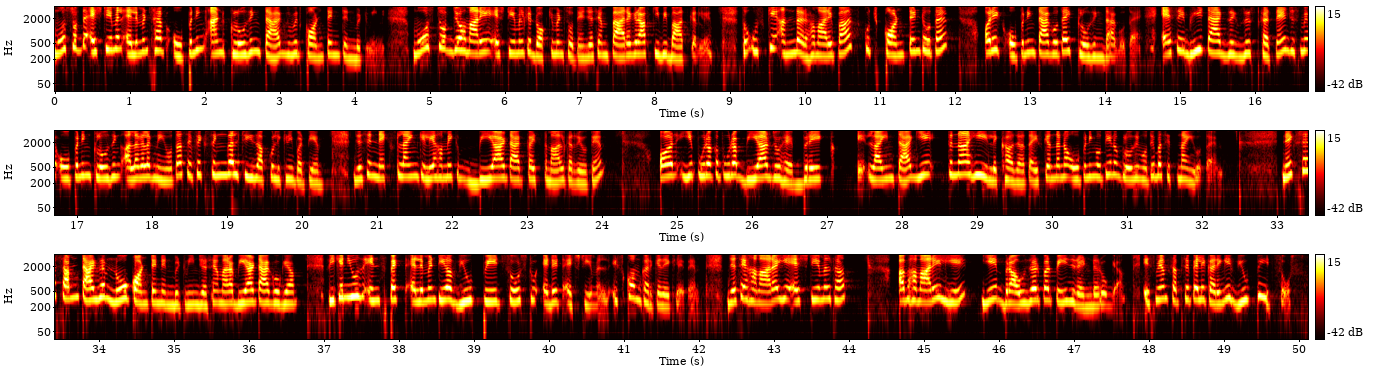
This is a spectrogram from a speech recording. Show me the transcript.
Most of the H T M L elements have opening and closing tags with content in between most of जो हमारे एच टी एम एल के डॉक्यूमेंट्स होते हैं, जैसे हम पैराग्राफ की भी बात कर लें तो उसके अंदर हमारे पास कुछ कॉन्टेंट होता है और एक ओपनिंग टैग होता है, एक क्लोजिंग टैग होता है। ऐसे भी टैग्स एग्जिस्ट करते हैं जिसमें ओपनिंग क्लोजिंग अलग अलग नहीं होता, सिर्फ़ एक सिंगल चीज़ आपको लिखनी पड़ती है। जैसे नेक्स्ट लाइन के लिए हम एक बी आर टैग का इस्तेमाल कर रहे होते हैं। और ये पूरा का पूरा बी आर जो है ब्रेक लाइन टैग ये इतना ही लिखा जाता है। इसके अंदर ना ओपनिंग होती है, ना क्लोजिंग होती है, बस इतना ही होता है। नेक्स्ट है some tags have no content in between जैसे हमारा बी आर टैग हो गया। We can use inspect element या view page source to edit H T M L इसको हम करके देख लेते हैं। जैसे हमारा ये एच टी एम एल था, अब हमारे लिए ये ब्राउज़र पर पेज रेंडर हो गया। इसमें हम सबसे पहले करेंगे व्यू पेज सोर्स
